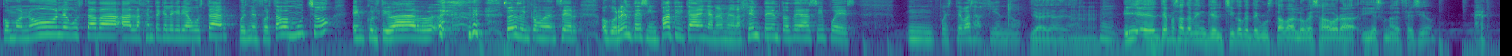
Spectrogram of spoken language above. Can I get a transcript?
como no le gustaba a la gente que le quería gustar, pues me esforzaba mucho en cultivar, ¿sabes? En como en ser ocurrente, simpática, en ganarme a la gente, entonces así pues, mm, pues te vas haciendo. Ya, ya, ya. ¿Y eh, te ha pasado también que el chico que te gustaba lo ves ahora y es una defesio?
